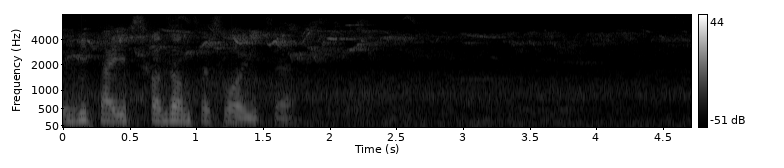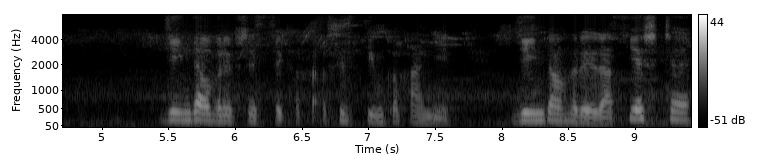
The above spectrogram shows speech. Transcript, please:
witaj wschodzące słońce. Dzień dobry wszyscy, kocha, wszystkim kochani. Dzień dobry raz jeszcze,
